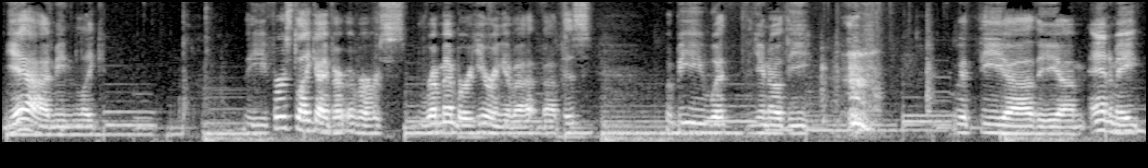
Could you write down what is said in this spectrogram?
yeah, I mean, like, the first like I've ever remember hearing about, about this would be with, you know, the, with the, uh, the, um, anime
